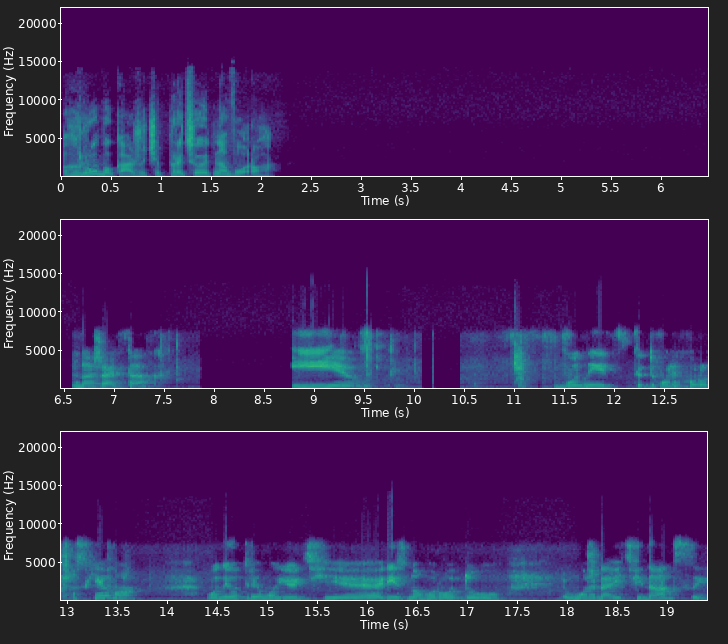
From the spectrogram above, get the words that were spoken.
грубо кажучи, працюють на ворога? На жаль, так. І вони це доволі хороша схема. Вони отримують е, різного роду, може навіть фінанси.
